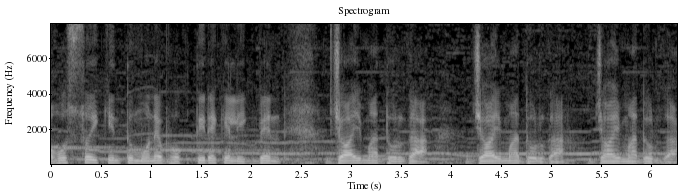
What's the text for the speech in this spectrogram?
অবশ্যই কিন্তু মনে ভক্তি রেখে লিখবেন, জয় মা দুর্গা, জয় মা দুর্গা, জয় মা দুর্গা।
